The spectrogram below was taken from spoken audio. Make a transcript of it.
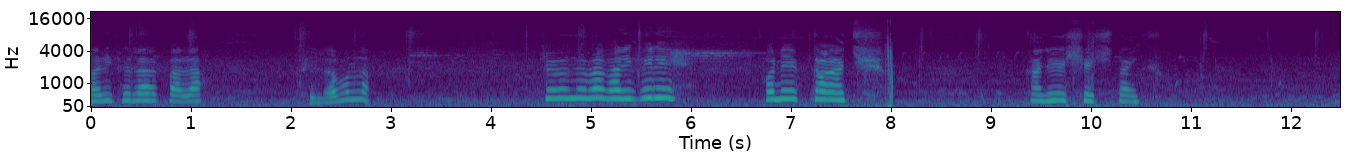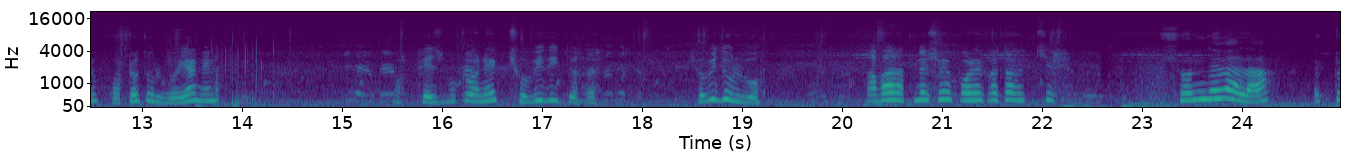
বাড়ি ফেলার পালা। ফেলা বললাম চলুন এবার বাড়ি ফিরে। অনেক কাজ। কাজের শেষ নাই। ফটো তুলবো, জানেন? ফেসবুকে অনেক ছবি দিতে হয়। ছবি তুলবো। আবার আপনার সঙ্গে পরে কথা হচ্ছে। সন্ধেবেলা একটু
